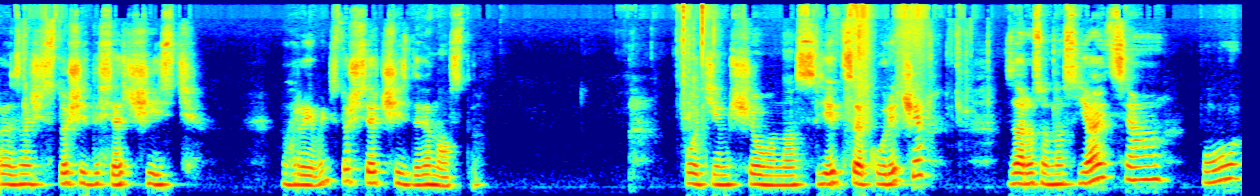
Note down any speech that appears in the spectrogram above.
е, значить, 166 гривень, 166,90. Потім, що у нас? Яйце куряче. Зараз у нас яйця по,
